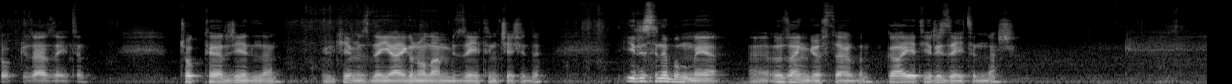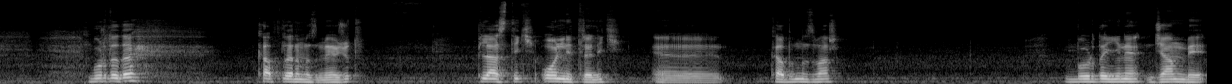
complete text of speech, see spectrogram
Çok güzel zeytin. Çok tercih edilen, ülkemizde yaygın olan bir zeytin çeşidi. İrisini bulmaya e, özen gösterdim. Gayet iri zeytinler. Burada da kaplarımız mevcut. Plastik 10 litrelik e, kabımız var. Burada yine cam bir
